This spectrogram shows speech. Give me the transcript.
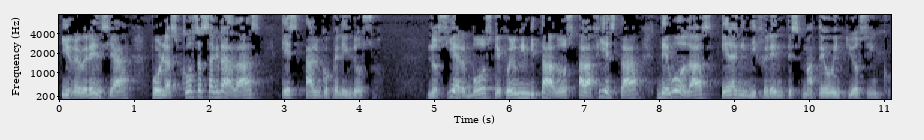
y reverencia por las cosas sagradas es algo peligroso. Los siervos que fueron invitados a la fiesta de bodas eran indiferentes. Mateo 22.5.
